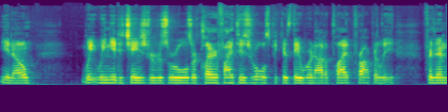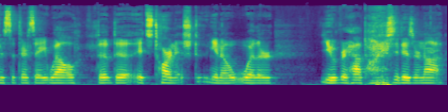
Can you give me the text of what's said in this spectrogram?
you know." We, we need to change those rules or clarify these rules because they were not applied properly. For them to sit there and say, well, the, the it's tarnished, you know, whether you agree how tarnished it is or not.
